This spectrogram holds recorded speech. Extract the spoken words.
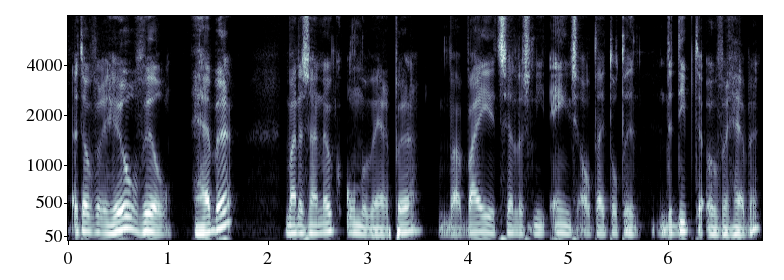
het over heel veel hebben. Maar er zijn ook onderwerpen waar wij het zelfs niet eens altijd tot de, de diepte over hebben.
